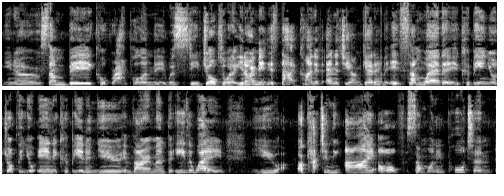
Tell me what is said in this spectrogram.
you know, some big corporate Apple and it was Steve Jobs or whatever. You know what I mean? It's that kind of energy I'm getting. It's somewhere that it could be in your job that you're in, it could be in a new environment, but either way, you are catching the eye of someone important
